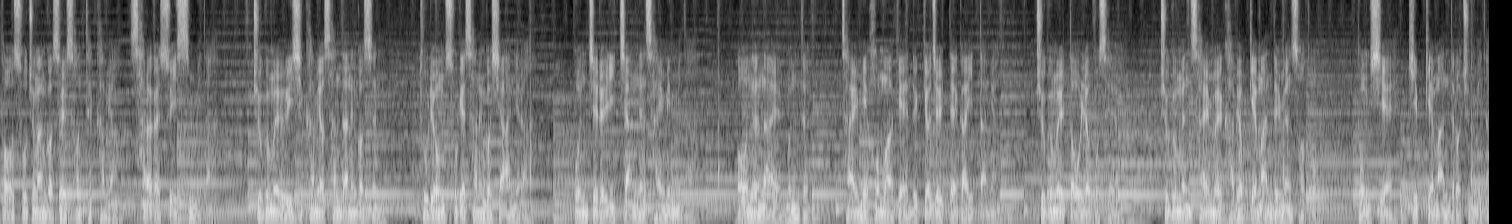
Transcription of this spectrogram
더 소중한 것을 선택하며 살아갈 수 있습니다. 죽음을 의식하며 산다는 것은 두려움 속에 사는 것이 아니라 본질을 잊지 않는 삶입니다. 어느 날 문득 삶이 허무하게 느껴질 때가 있다면 죽음을 떠올려 보세요. 죽음은 삶을 가볍게 만들면서도 동시에 깊게 만들어 줍니다.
